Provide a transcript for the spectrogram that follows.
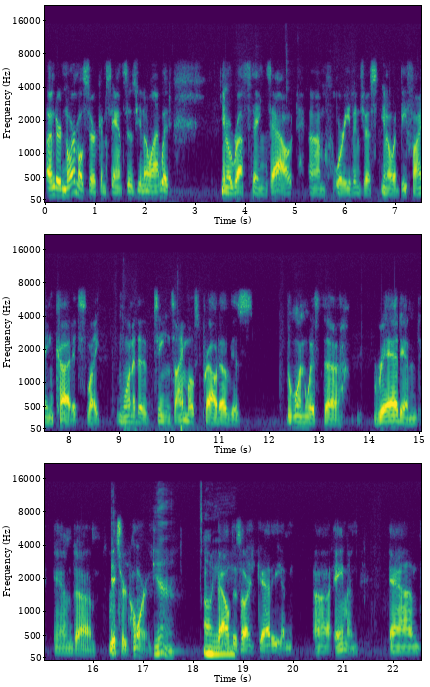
under normal circumstances, you know, I would, you know, rough things out, um, or even just, you know, it'd be fine cut. It's like one of the scenes I'm most proud of is the one with uh, Red and and um Richard Horne. Yeah. Oh yeah. yeah. Balthazar Getty and uh, Eamon, and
